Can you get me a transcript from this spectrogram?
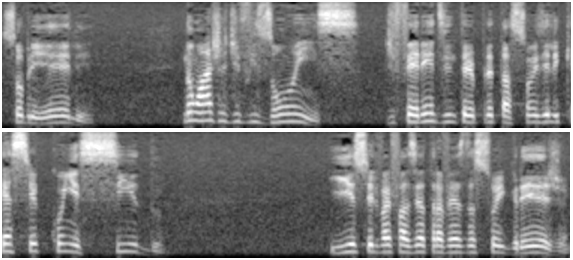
sobre ele. Não haja divisões, diferentes interpretações, ele quer ser conhecido. E isso ele vai fazer através da sua igreja.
